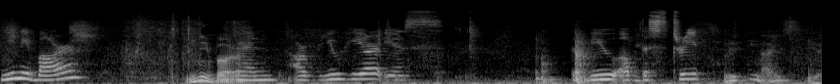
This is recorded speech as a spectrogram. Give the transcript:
mini bar. Mini bar. Then our view here is the view of the street. Pretty nice hier.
